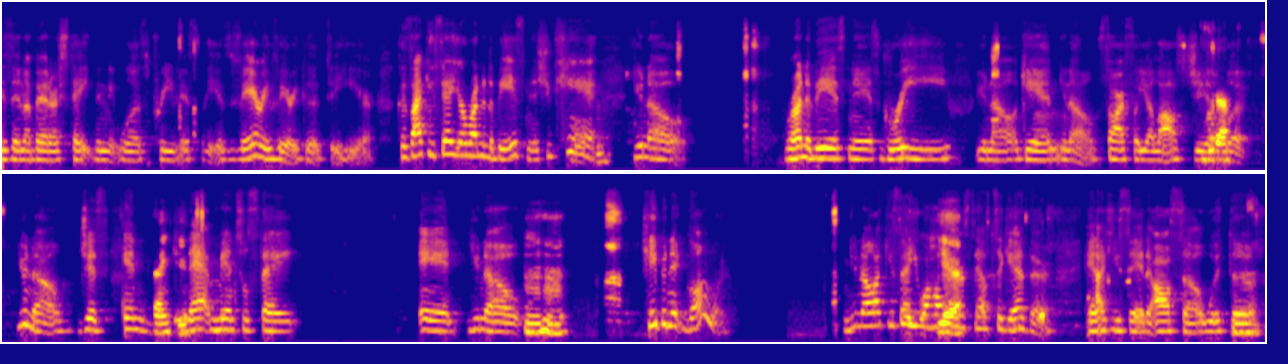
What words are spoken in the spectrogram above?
is in a better state than it was previously is very, very good to hear. Cause like you said, you're running the business. You can't, you know, run a business, grieve, you know, again, you know, sorry for your loss, Jill, yeah. but you know, just in, in that mental state and you know mm-hmm. keeping it going you know like you said you were holding yeah. yourself together and like you said also with the mm-hmm.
